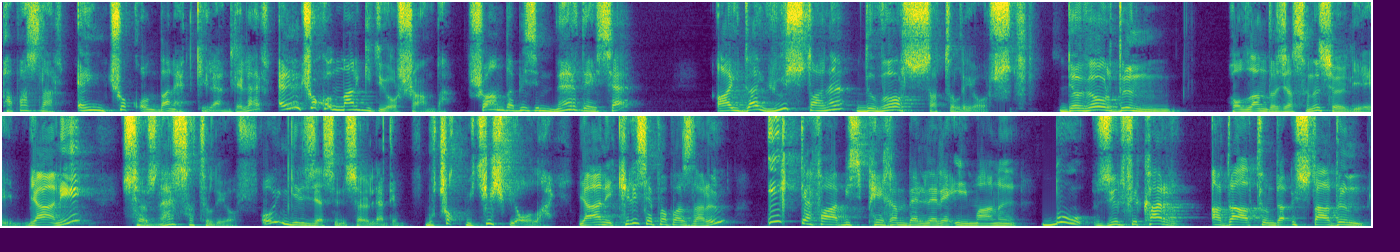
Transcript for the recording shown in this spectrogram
Papazlar en çok ondan etkilendiler. En çok onlar gidiyor şu anda. Şu anda bizim neredeyse ayda 100 tane divorce satılıyor. Dövordun Hollandacasını söyleyeyim. Yani sözler satılıyor. O İngilizcesini söyledim. Bu çok müthiş bir olay. Yani kilise papazları ilk defa biz peygamberlere imanı bu Zülfikar adı altında üstadın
